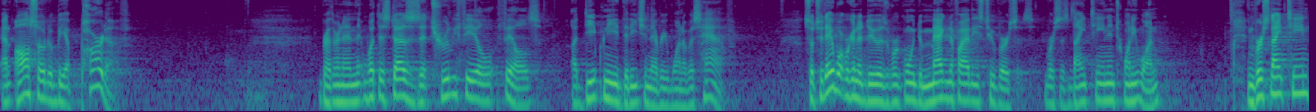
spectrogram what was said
and also to be a part of. Brethren, and what this does is it truly feel, fills a deep need that each and every one of us have. So today, what we're going to do is we're going to magnify these two verses, verses 19 and 21. In verse 19,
